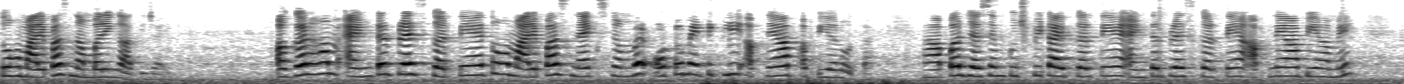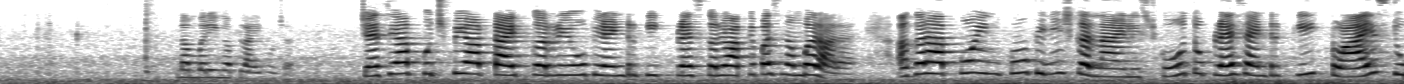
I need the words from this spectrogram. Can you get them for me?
तो हमारे पास नंबरिंग आती जाएगी। अगर हम एंटर प्रेस करते हैं तो हमारे पास नेक्स्ट नंबर ऑटोमेटिकली अपने आप अपियर होता है। यहाँ पर जैसे हम कुछ भी टाइप करते हैं एंटर प्रेस करते हैं, अपने आप ये हमें नंबरिंग अप्लाई हो जाती है। जैसे आप कुछ भी आप टाइप कर रहे हो, फिर एंटर की प्रेस कर रहे हो, आपके पास नंबर आ रहा है। अगर आपको इनको फिनिश करना है लिस्ट को तो प्रेस एंटर की twice to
